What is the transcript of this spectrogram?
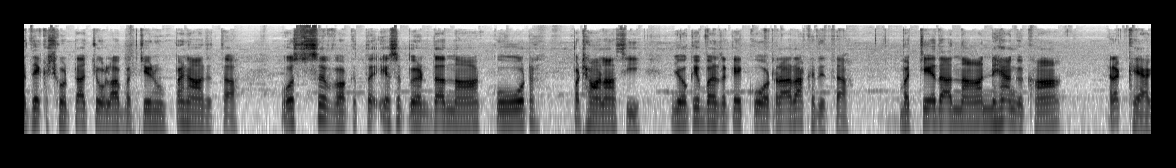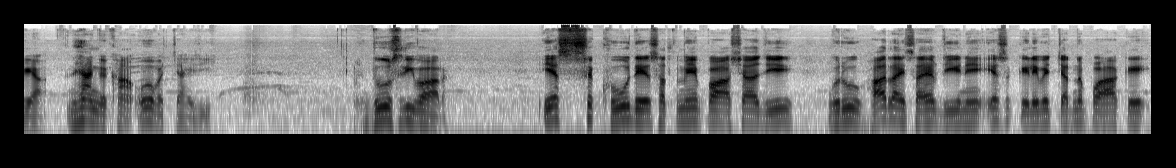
ਅਤੇ ਇੱਕ ਛੋਟਾ ਚੋਲਾ ਬੱਚੇ ਨੂੰ ਪਹਿਨਾ ਦਿੱਤਾ। ਉਸ ਵਕਤ ਇਸ ਪਿੰਡ ਦਾ ਨਾਂ ਕੋਟ ਪਠਾਣਾ ਸੀ, ਜੋ ਕਿ ਬਦਲ ਕੇ ਕੋਟਰਾ ਰੱਖ ਦਿੱਤਾ। ਬੱਚੇ ਦਾ ਨਾਂ ਨਿਹੰਗ ਖਾਂ ਰੱਖਿਆ ਗਿਆ। ਨਿਹੰਗ ਖਾਂ, ਉਹ ਬੱਚਾ ਹੈ ਜੀ। ਦੂਸਰੀ ਵਾਰ ਇਸ ਖੂਹ ਦੇ ਸਤਵੇਂ ਪਾਤਸ਼ਾਹ ਜੀ, ਗੁਰੂ ਹਰਿਰਾਏ ਸਾਹਿਬ ਜੀ ਨੇ ਇਸ ਕਿਲੇ ਵਿੱਚ ਚਰਨ ਪਾ ਕੇ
